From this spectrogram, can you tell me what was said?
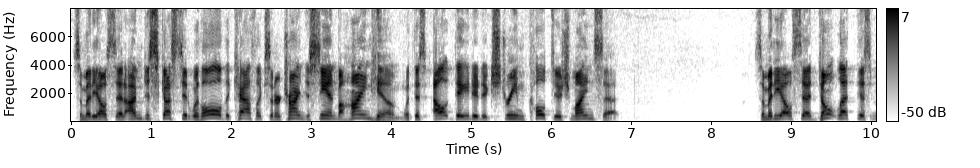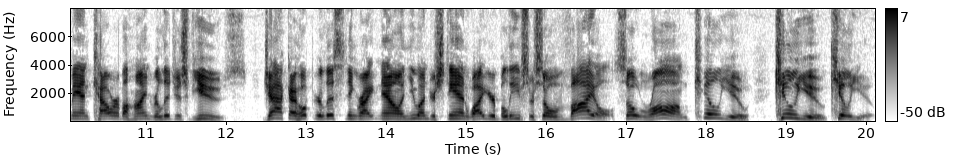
Somebody else said, I'm disgusted with all the Catholics that are trying to stand behind him with this outdated, extreme cultish mindset. Somebody else said, Don't let this man cower behind religious views. Jack, I hope you're listening right now and you understand why your beliefs are so vile, so wrong. Kill you, kill you, kill you.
